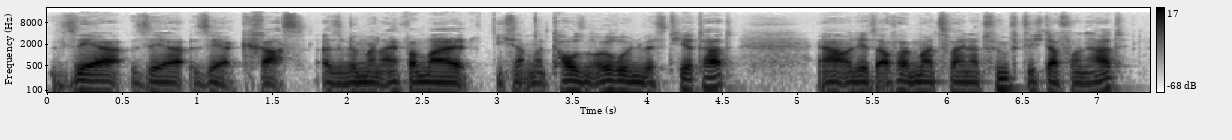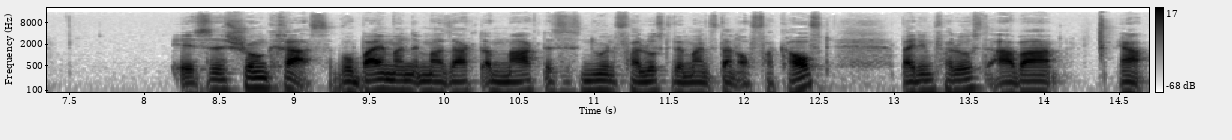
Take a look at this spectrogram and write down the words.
sehr, sehr, sehr krass. Also wenn man einfach mal, ich sag mal, 1000 Euro investiert hat, ja, und jetzt auf einmal 250 davon hat, ist es schon krass. Wobei man immer sagt, am Markt ist es nur ein Verlust, wenn man es dann auch verkauft bei dem Verlust. Aber ja,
